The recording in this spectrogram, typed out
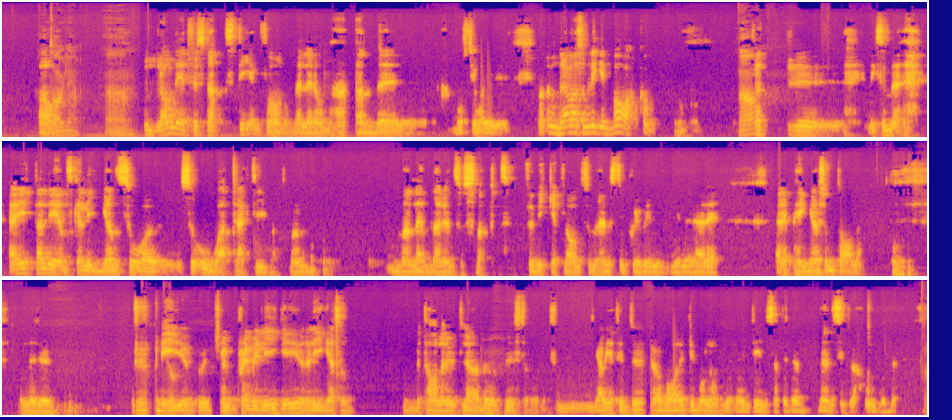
Ja. antagligen. Ehm, Undrar om det är ett för snabbt steg för honom eller om han... han eh, måste ju vara... Man undrar vad som ligger bakom. För ja, att eh, liksom, eh, är italienska ligan så, så oattraktiv att man, man lämnar den så snabbt för vilket lag som helst i Premier League? Eller är det, är det pengar som talar? Eller, eh, för det är ju, Premier League är ju en liga som betalar ut löner åtminstone. Jag vet inte hur det har varit i Bologna. Jag är inte insatt i den, den situationen. eh,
